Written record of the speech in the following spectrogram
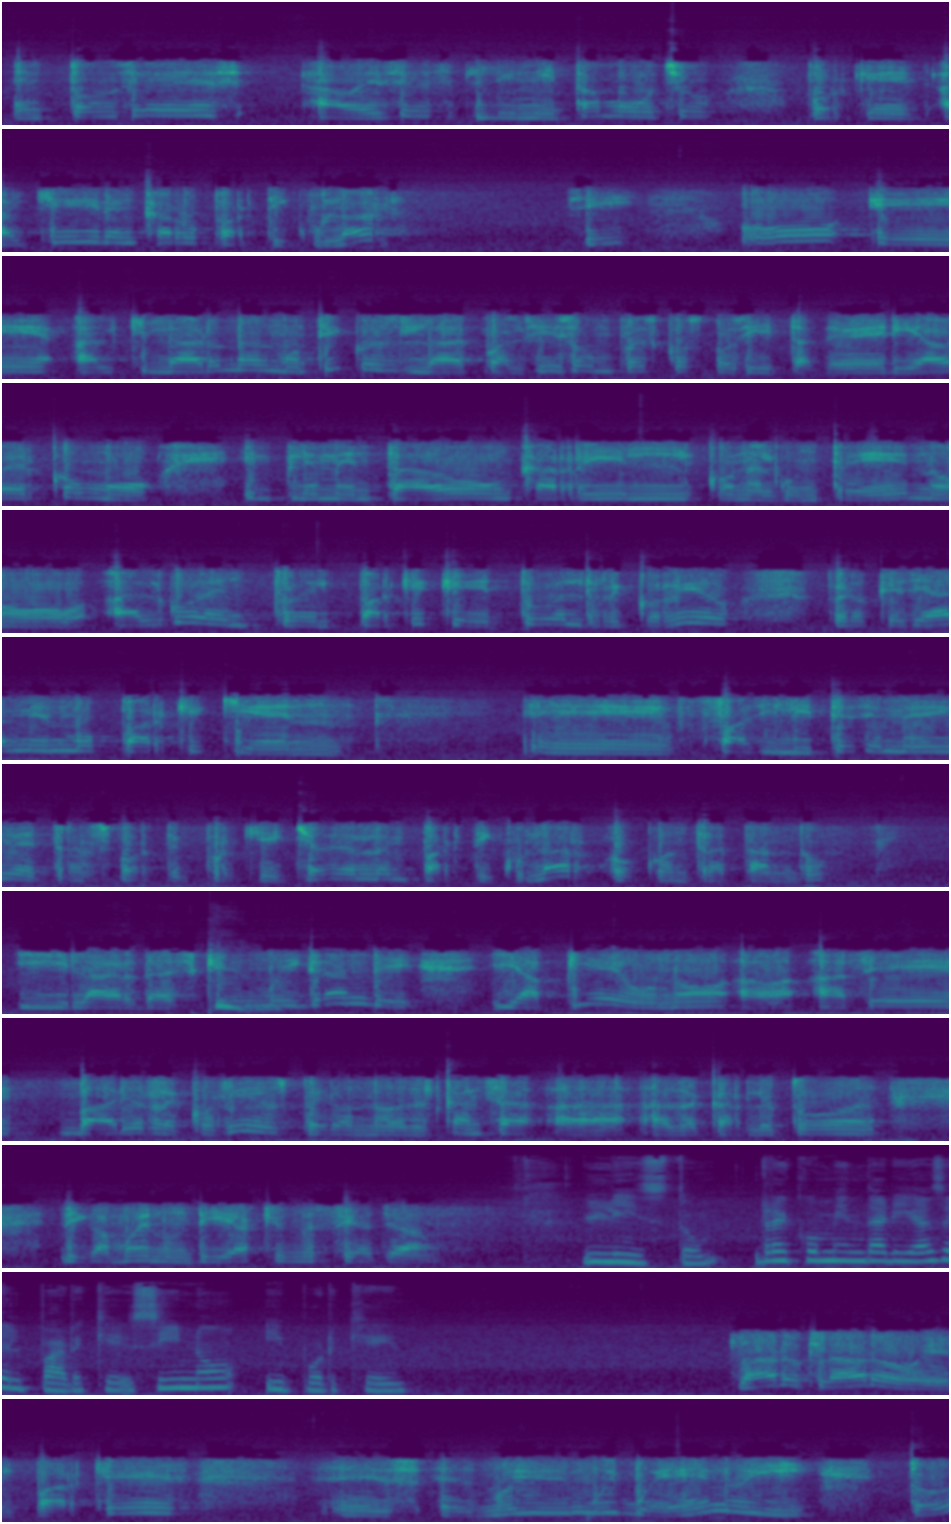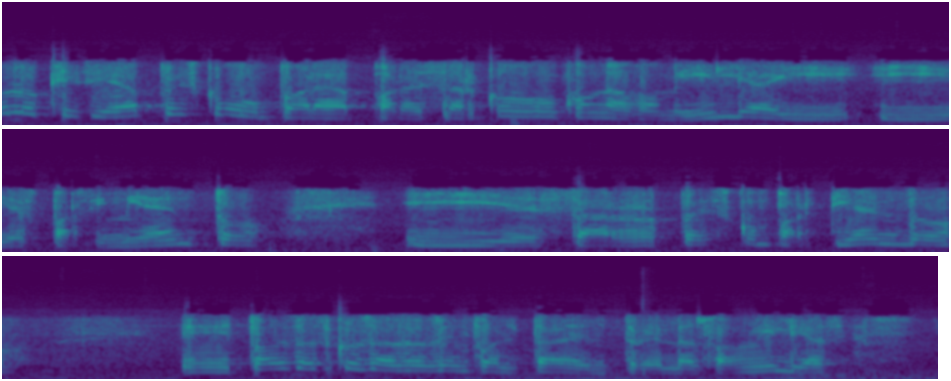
entonces a veces limita mucho porque hay que ir en carro particular, ¿sí? O eh, alquilar unas moticos, la cual sí son pues costositas. Debería haber como implementado un carril con algún tren o algo dentro del parque que todo el recorrido, pero que sea el mismo parque quien eh, facilite ese medio de transporte, porque hay que hacerlo en particular o contratando. Y la verdad es que es muy grande y a pie uno hace varios recorridos, pero no alcanza a, a sacarlo todo, digamos, en un día que uno esté allá. Listo. ¿Recomendarías el parque? Si no, ¿y por qué? Claro, claro. El parque es, es muy, muy bueno y todo lo que sea pues como para, para estar con, con la familia y, y esparcimiento y estar pues compartiendo. Eh, todas esas cosas hacen falta entre las familias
